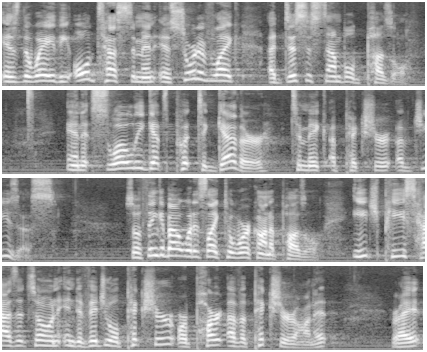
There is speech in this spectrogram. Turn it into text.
is the way the Old Testament is sort of like a disassembled puzzle, and it slowly gets put together to make a picture of Jesus. So, think about what it's like to work on a puzzle. Each piece has its own individual picture or part of a picture on it, right?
